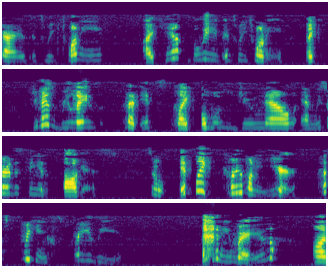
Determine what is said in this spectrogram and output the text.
guys, it's week 20. I can't believe it's week 20. Like, do you guys realize that it's like almost June now, and we started this thing in August? So it's like coming up on a year. That's freaking crazy. Anyways, on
